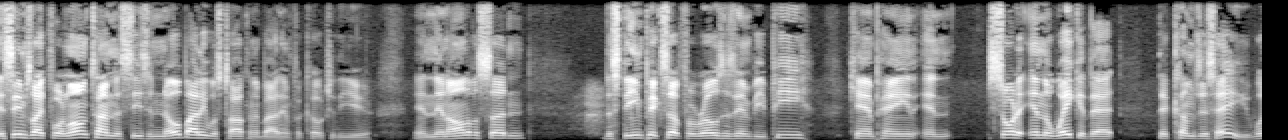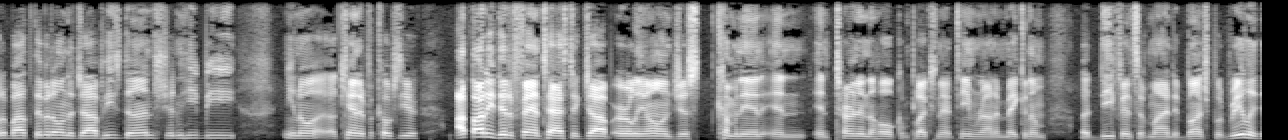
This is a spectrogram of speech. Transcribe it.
it seems like for a long time this season nobody was talking about him for Coach of the Year, and then all of a sudden the steam picks up for Rose's MVP campaign, and sort of in the wake of that, there comes this, hey, what about Thibodeau and the job he's done? Shouldn't he be, you know, a candidate for Coach of the Year? I thought he did a fantastic job early on, just coming in and and turning the whole complexion of that team around and making them a defensive minded bunch. But really,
